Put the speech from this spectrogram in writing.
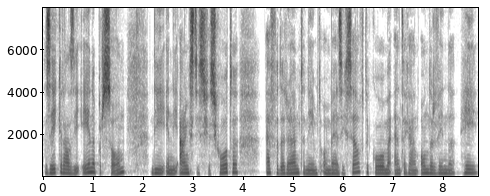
zeker als die ene persoon die in die angst is geschoten, even de ruimte neemt om bij zichzelf te komen en te gaan ondervinden: hé, hey,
